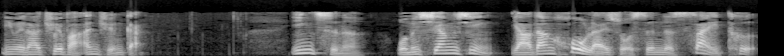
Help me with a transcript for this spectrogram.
因为他缺乏安全感。因此呢，我们相信亚当后来所生的赛特，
